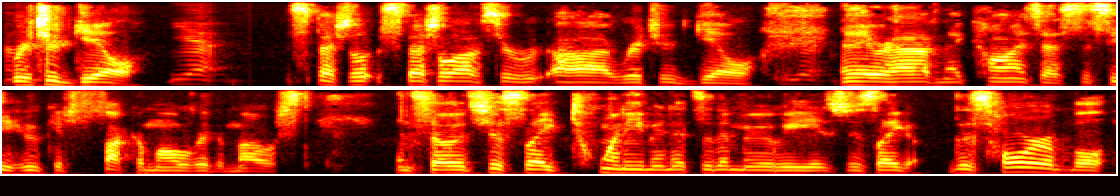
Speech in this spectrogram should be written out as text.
Richard Gill. Yeah. Special Special Officer uh, Richard Gill, Yeah. and they were having that contest to see who could fuck him over the most. And so it's just like 20 minutes of the movie is just like this horrible,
